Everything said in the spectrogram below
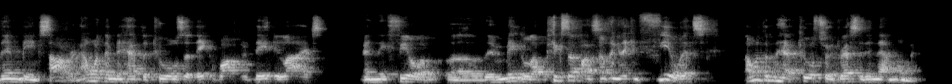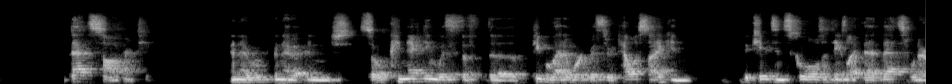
them being sovereign. I want them to have the tools that they can walk through daily lives and they feel uh, the amygdala picks up on something, they can feel it. I want them to have tools to address it in that moment. That's sovereignty. And, I, and, I, and so connecting with the, the people that I work with through telepsych and the kids in schools and things like that. That's what I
